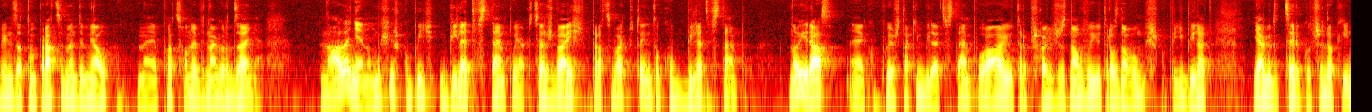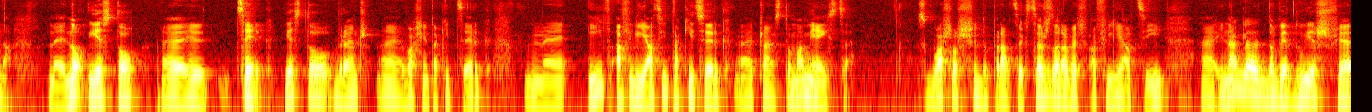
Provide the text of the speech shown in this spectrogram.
więc za tą pracę będę miał e, płacone wynagrodzenie. No ale nie, no musisz kupić bilet wstępu. Jak chcesz wejść, pracować tutaj, no to kup bilet wstępu. No i raz e, kupujesz taki bilet wstępu, a jutro przychodzisz znowu, jutro znowu musisz kupić bilet jak do cyrku czy do kina. E, no jest to cyrk, jest to wręcz właśnie taki cyrk i w afiliacji taki cyrk często ma miejsce zgłaszasz się do pracy, chcesz zarabiać w afiliacji e, i nagle dowiadujesz się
